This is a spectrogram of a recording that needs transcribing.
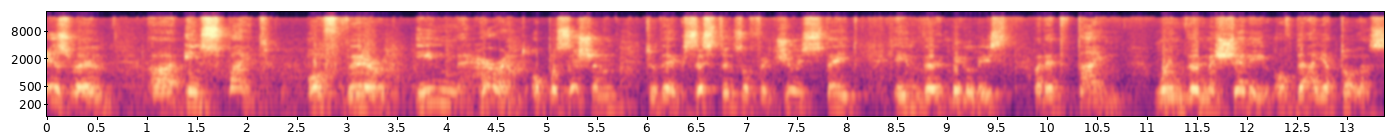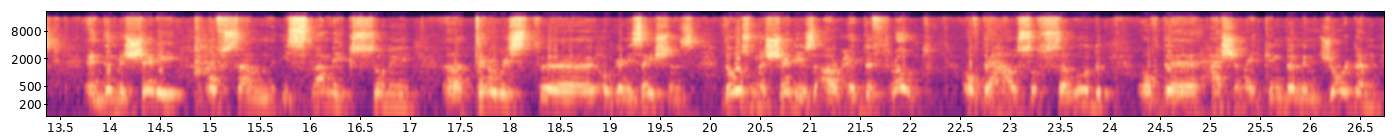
Israel uh, in spite of their inherent opposition to the existence of a Jewish state in the Middle East. But at the time when the machete of the Ayatollahs and the machete of some Islamic Sunni uh, terrorist uh, organizations. Those machetes are at the throat of the House of Saud, of the Hashemite kingdom in Jordan,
